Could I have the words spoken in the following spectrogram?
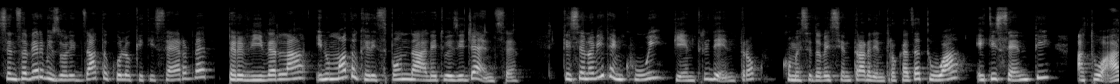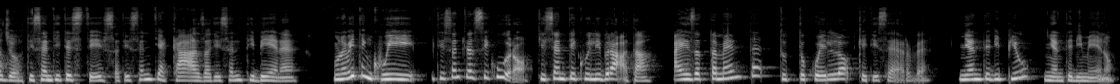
Senza aver visualizzato quello che ti serve per viverla in un modo che risponda alle tue esigenze, che sia una vita in cui ti entri dentro come se dovessi entrare dentro casa tua e ti senti a tuo agio, ti senti te stessa, ti senti a casa, ti senti bene. Una vita in cui ti senti al sicuro, ti senti equilibrata, hai esattamente tutto quello che ti serve. Niente di più, niente di meno.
